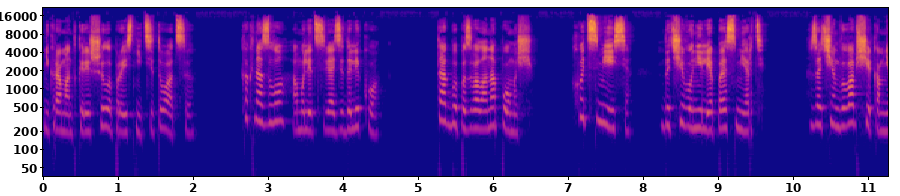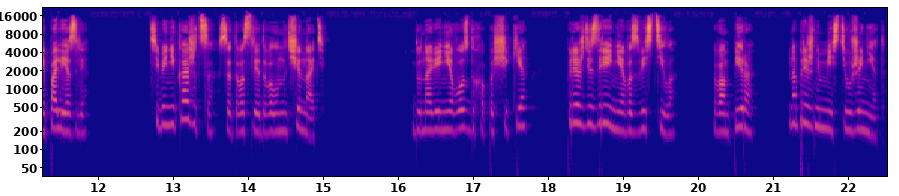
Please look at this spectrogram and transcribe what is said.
Некромантка решила прояснить ситуацию. Как назло, амулет связи далеко. Так бы позвала на помощь. Хоть смейся. Да чего нелепая смерть. Зачем вы вообще ко мне полезли? Тебе не кажется, с этого следовало начинать? Дуновение воздуха по щеке прежде зрение возвестило. Вампира на прежнем месте уже нет.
